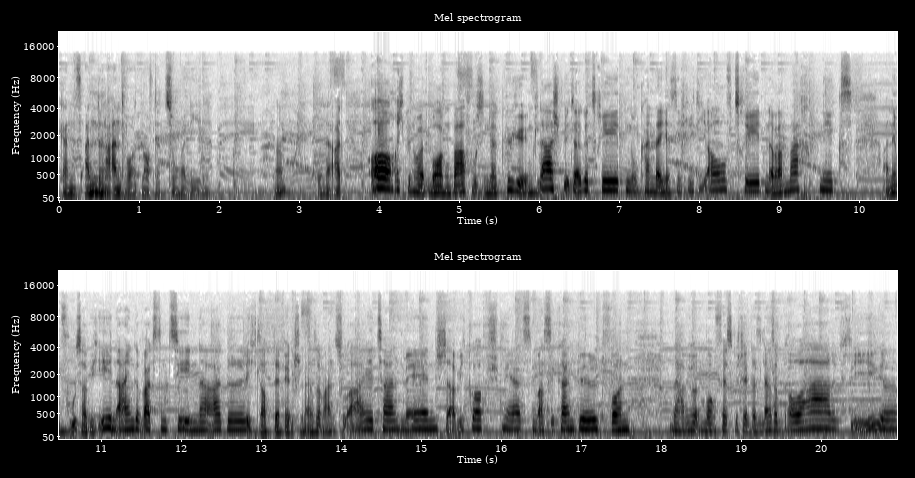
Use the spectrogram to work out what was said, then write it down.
ganz andere Antworten auf der Zunge liegen. Ja? So in der Art, oh, ich bin heute Morgen barfuß in der Küche in Glassplitter getreten und kann da jetzt nicht richtig auftreten, aber macht nichts. An dem Fuß habe ich eh einen eingewachsenen Zehennagel. Ich glaube, der fängt schon langsam an zu eitern. Mensch, da habe ich Kopfschmerzen, machst du kein Bild von. Und da habe ich heute Morgen festgestellt, dass ich langsam graue Haare kriege.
